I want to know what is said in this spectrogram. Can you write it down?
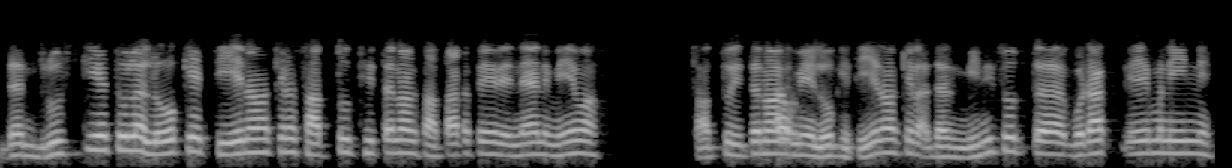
දැන් දෘෂ්ටිය තුල ලෝකේ තියෙනවා කියලා සත්තුත් හිතනවා සතට තේරෙන්නේ නැහැ මේවා. සත්තු හිතනවා මේ ලෝකේ තියෙනවා කියලා. දැන් මිනිසුත් ගොඩක් එහෙමනේ ඉන්නේ.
